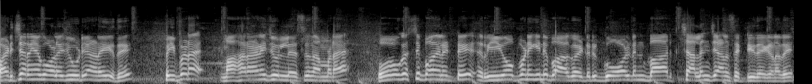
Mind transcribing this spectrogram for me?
പഠിച്ചിറങ്ങിയ കോളേജ് കൂടിയാണ് ഇത്. ഇപ്പൊ ഇവിടെ മഹാറാണി ജ്വല്ലേഴ്സ് നമ്മുടെ ഓഗസ്റ്റ് പതിനെട്ട് റീ ഓപ്പണിങ്ങിന്റെ ഭാഗമായിട്ട് ഒരു ഗോൾഡൻ ബാർ ചലഞ്ച് ആണ് സെറ്റ് ചെയ്തേക്കണത്.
